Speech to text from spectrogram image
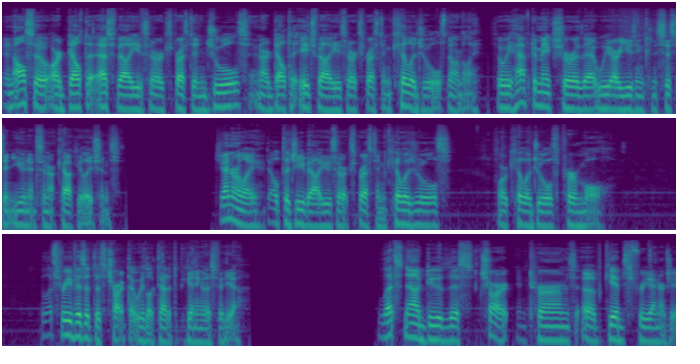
And also our delta S values are expressed in joules and our delta H values are expressed in kilojoules normally. So we have to make sure that we are using consistent units in our calculations. Generally, delta G values are expressed in kilojoules or kilojoules per mole. Let's revisit this chart that we looked at at the beginning of this video. Let's now do this chart in terms of Gibbs free energy.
